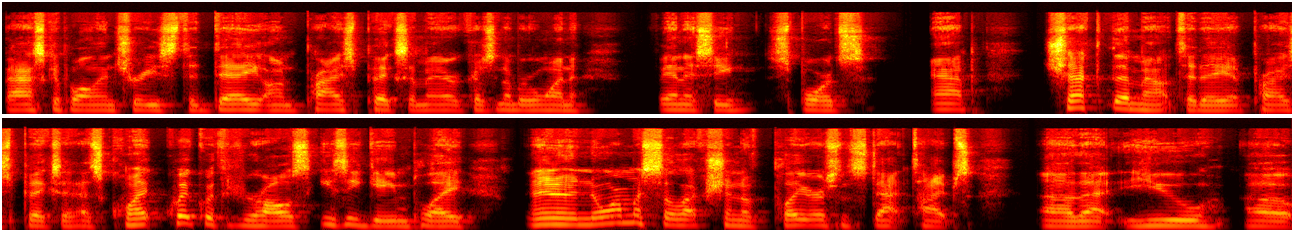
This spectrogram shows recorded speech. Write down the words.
basketball entries today on Prize Picks, America's number one fantasy sports app. Check them out today at Prize Picks. It has quite quick withdrawals, easy gameplay, and an enormous selection of players and stat types uh, that you uh,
